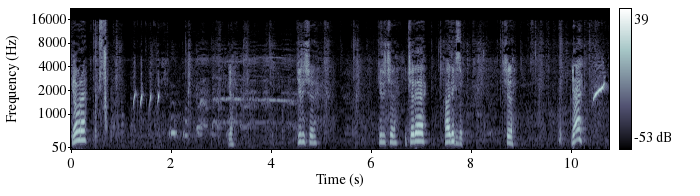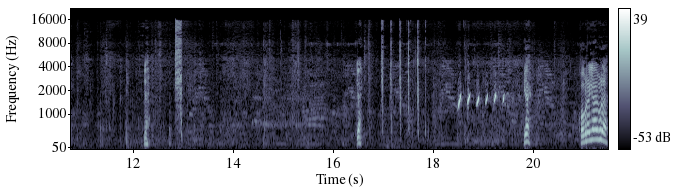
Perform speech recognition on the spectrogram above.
Gel buraya. Gir içeri. Gir içeri. İçeri. Haydi kızım. İçeri. Gel. Gel. Gel. Gel. Kobra gel buraya.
